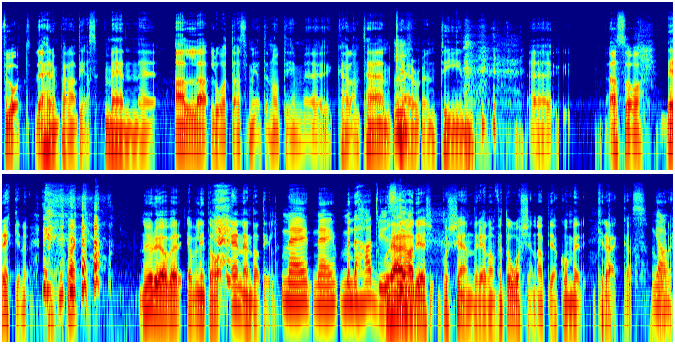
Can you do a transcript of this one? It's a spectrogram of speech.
förlåt, det här är en parentes, men eh, alla låtar som heter någonting med karantän, Mm. karantin, eh, alltså det räcker nu. Tack. Nu är det över, jag vill inte ha en enda till. Nej, nej, men det hade ju Och det här sin... hade jag på känn redan för ett år sedan, att jag kommer kräkas Ja. det.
